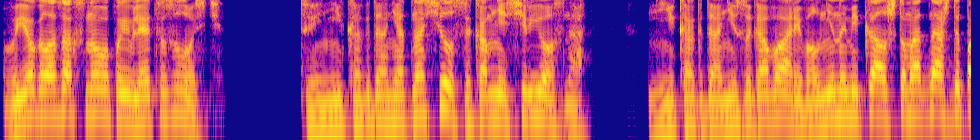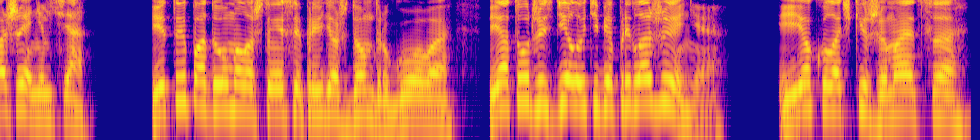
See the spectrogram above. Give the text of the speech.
В ее глазах снова появляется злость. «Ты никогда не относился ко мне серьезно. Никогда не заговаривал, не намекал, что мы однажды поженимся. И ты подумала, что если приведешь в дом другого, я тут же сделаю тебе предложение. Ее кулачки сжимаются,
